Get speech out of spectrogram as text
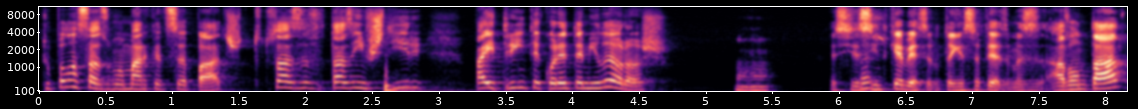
Tu para lançares uma marca de sapatos, tu estás a, estás a investir para aí 30, 40 mil euros. Uhum. Assim, assim de cabeça, não tenho a certeza, mas à vontade,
